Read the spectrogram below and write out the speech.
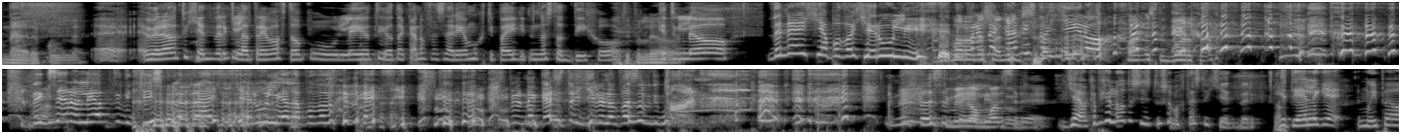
Ναι, ρε φίλε. Ε, εμένα του Χέντμπεργκ λατρεύω αυτό που λέει ότι όταν κάνω φασαρία μου χτυπάει και του είναι στον τοίχο. Και του λέω. Και του λέω. Δεν έχει από εδώ χερούλι. Μπορώ Πρέπει σου να κάνει ανοίξω. το γύρο. Πάνε στην πόρτα. δεν ξέρω, λέει από τη δική σου πλευρά έχει χερούλι, αλλά από εδώ δεν έχει. Πρέπει να κάνεις το γύρο να πας από την πόρτα. Είναι τόσο Είναι τέλειος, γαμάτος. ρε. Για κάποιο λόγο το συζητούσαμε χθες στο Hedberg. Γιατί έλεγε, μου είπε ο,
